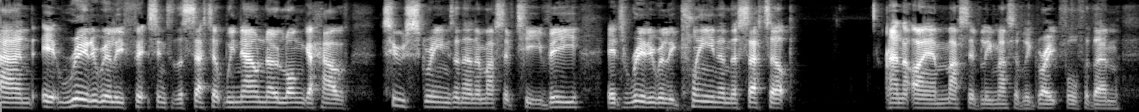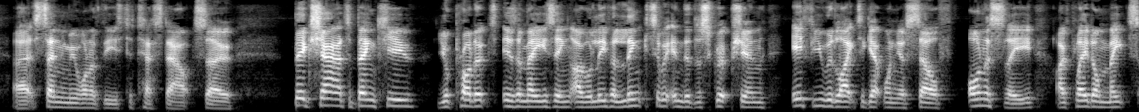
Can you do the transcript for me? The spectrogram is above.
and it really, really fits into the setup. We now no longer have two screens and then a massive TV. It's really, really clean in the setup, and I am massively, massively grateful for them uh, sending me one of these to test out. So, big shout out to BenQ. Your product is amazing. I will leave a link to it in the description if you would like to get one yourself. Honestly, I've played on mates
